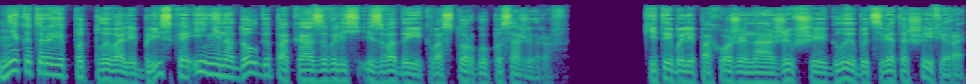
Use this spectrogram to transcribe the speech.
Некоторые подплывали близко и ненадолго показывались из воды к восторгу пассажиров. Киты были похожи на ожившие глыбы цвета шифера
